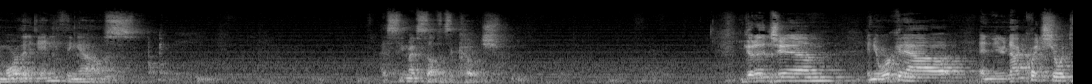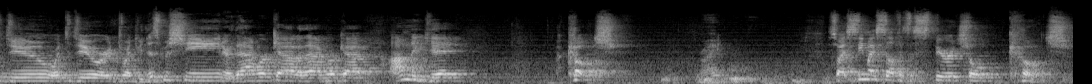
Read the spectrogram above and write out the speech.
more than anything else, I see myself as a coach. You go to the gym and you're working out and you're not quite sure what to do or what to do, or do I do this machine or that workout or that workout? I'm going to get a coach, right? So I see myself as a spiritual coach.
